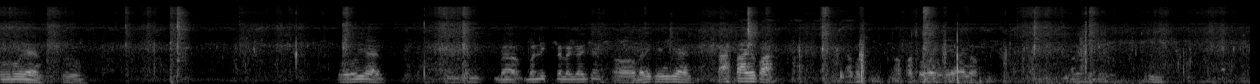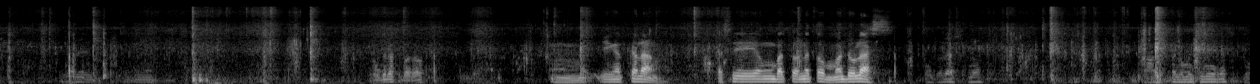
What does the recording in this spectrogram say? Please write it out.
Turo yan. Hmm. Turo yan. Ba, balik talaga dyan. Oh, balik yun dyan. Taas tayo pa. Tapos, papatukan ko yung ano. Madulas ba to? Mm, ingat ka lang. Kasi yung bato na to, madulas. Madulas, no? Bakit pa naman sinilas ko?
